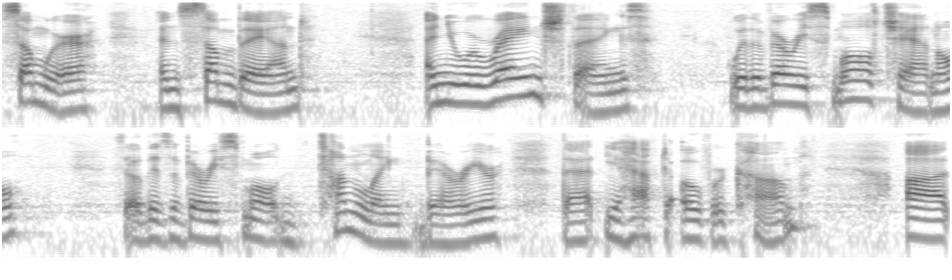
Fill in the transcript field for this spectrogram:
somewhere in some band, and you arrange things with a very small channel so there's a very small tunneling barrier that you have to overcome uh,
